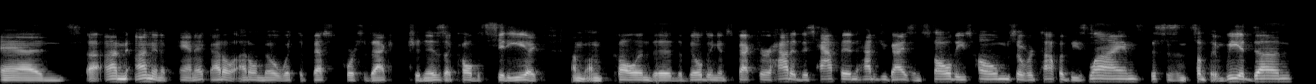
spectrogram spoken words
And uh, I'm I'm in a panic. I don't I don't know what the best course of action is. I call the city. I I'm, I'm calling the the building inspector. How did this happen? How did you guys install these homes over top of these lines? This isn't something we had done.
